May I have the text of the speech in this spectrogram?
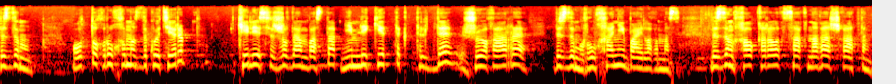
біздің ұлттық рухымызды көтеріп келесі жылдан бастап мемлекеттік тілді жоғары біздің рухани байлығымыз біздің халықаралық сахнаға шығатын.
